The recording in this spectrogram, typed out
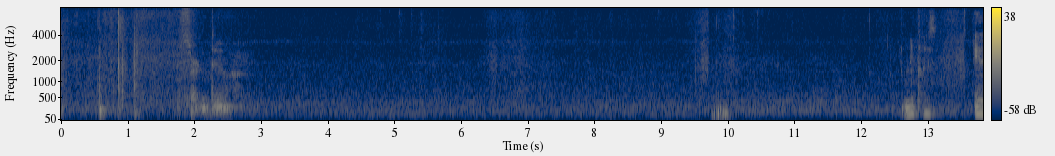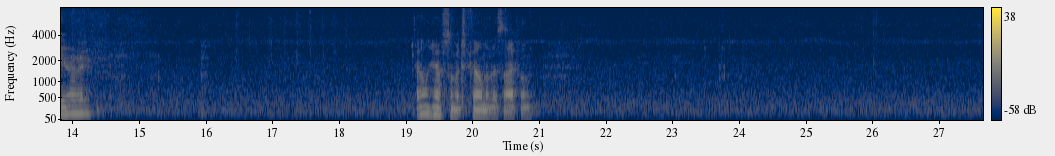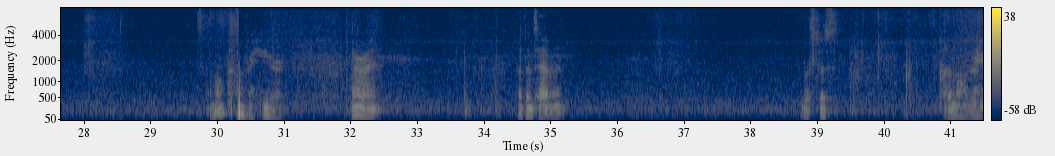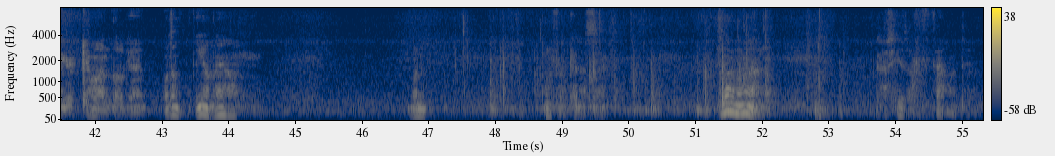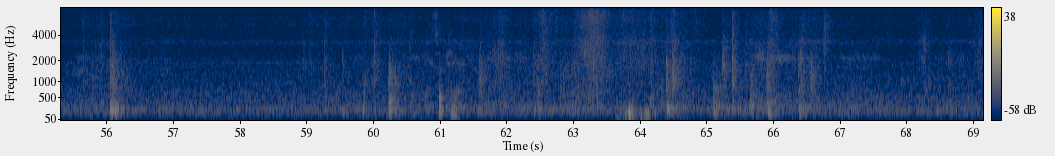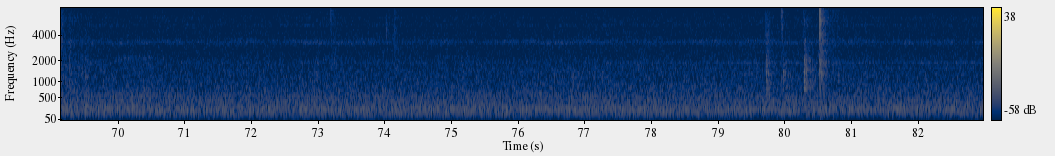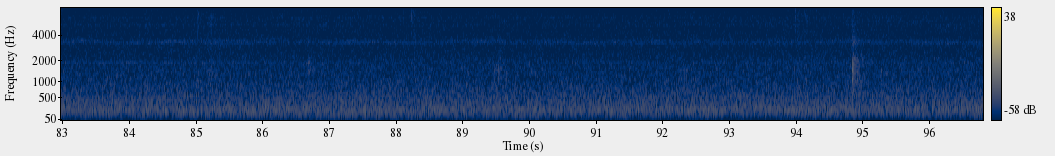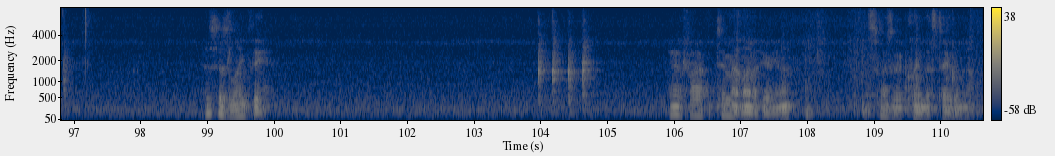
Certain doom. Will you please eat it already? I only have so much film in this iPhone. I don't come over here. Alright. Nothing's happening. Let's just put him over here. Come on, little guy. Well, don't eat him now. One. Oh, for goodness sake. Gosh, he is a fat one, too. He's up here. This is lengthy. Have five, ten minute limit here, you know? Somebody's gonna clean this table now.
